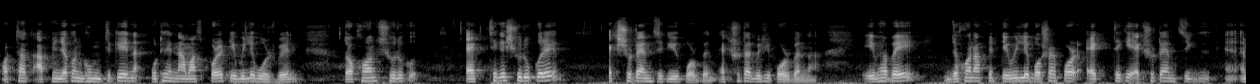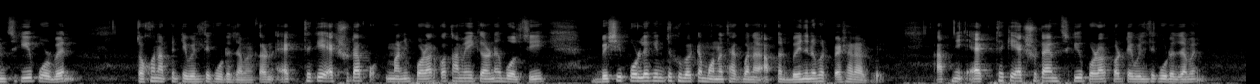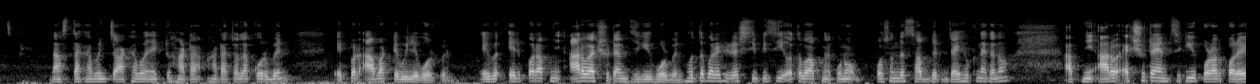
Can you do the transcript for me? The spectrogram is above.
অর্থাৎ আপনি যখন ঘুম থেকে উঠে নামাজ পড়ে টেবিলে বসবেন, তখন শুরু এক থেকে শুরু করে একশো টাইম সিকিউ পড়বেন একশোটার বেশি পড়বেন না। এইভাবে যখন আপনি টেবিলে বসার পর এক থেকে একশো টাইম এমসিকিউ পড়বেন, তখন আপনি টেবিল থেকে উঠে যাবেন। কারণ এক থেকে একশোটা মানে পড়ার কথা আমি এই কারণে বলছি, বেশি পড়লে কিন্তু খুব একটা মনে থাকবে না, আপনার ব্রেনের উপর প্রেশার আসবে। আপনি এক থেকে একশো টাইম সিকিউ পড়ার পর টেবিল থেকে উঠে যাবেন নাস্তা খাবেন, চা খাবেন, একটু হাঁটা, হাঁটাচলা করবেন, এরপর আবার টেবিলে বসবেন। এরপর আপনি আরও একশো টাইম সিকিউ পড়বেন হতে পারে সেটা সিপিসি অথবা আপনার কোনো পছন্দের সাবজেক্ট, যাই হোক না কেন, আপনি আরও একশোটা এমসিকিউ পড়ার পরে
